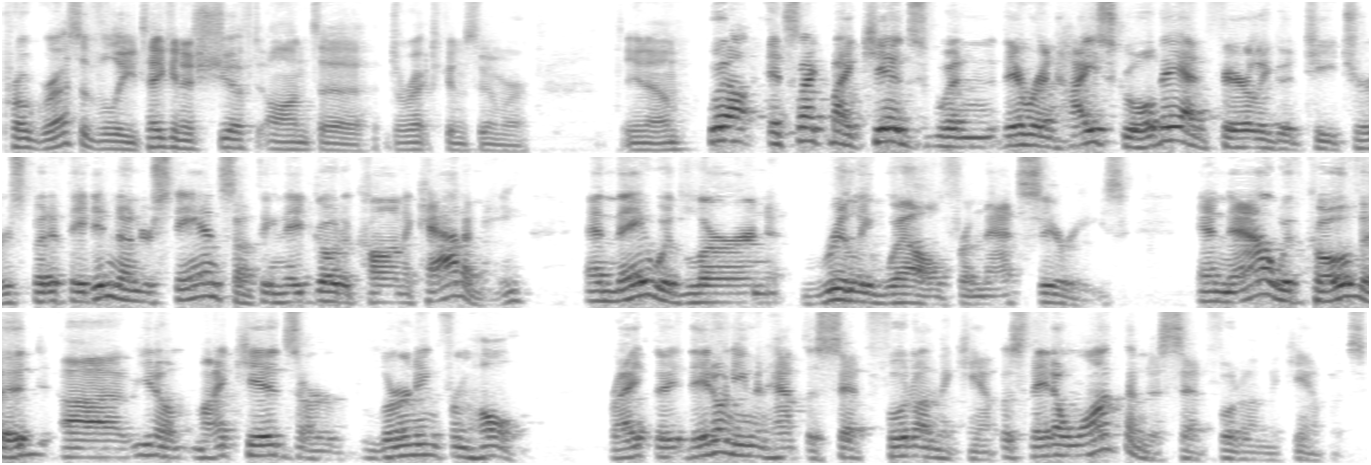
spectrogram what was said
progressively taking a shift onto direct consumer you know Well, it's like my kids when they were in high school, they had fairly good teachers, but if they didn't understand something, they'd go to Khan Academy and they would learn really well from that series. And now with COVID, uh, you know, my kids are learning from home, right? They, they don't even have to set foot on the campus. They don't want them to set foot on the campus.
